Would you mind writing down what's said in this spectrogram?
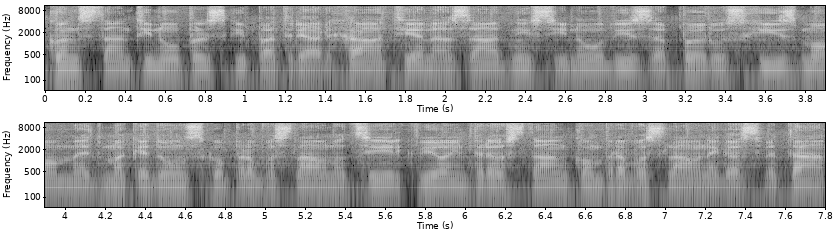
Konstantinopolski patriarhat je na zadnji sinodi zaprl schizmo med makedonsko pravoslavno cerkvijo in preostankom pravoslavnega sveta.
